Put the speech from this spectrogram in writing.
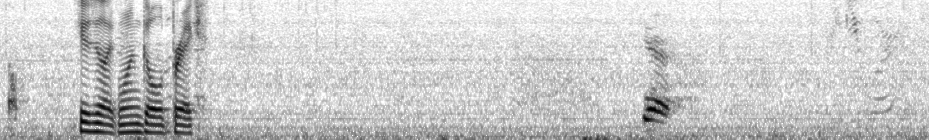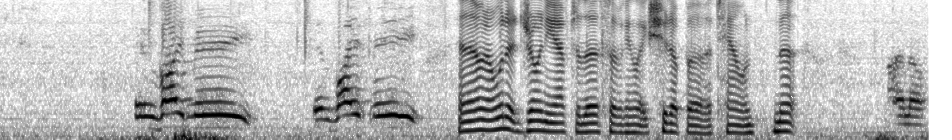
some. Gives you like one gold brick. Yeah. Invite me. Invite me. And then I'm gonna join you after this so we can like shoot up a town. Nah. I know.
